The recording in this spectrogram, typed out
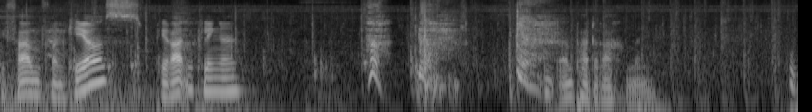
Die Farben von Chaos, Piratenklinge und ein paar Drachmen. Gut.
